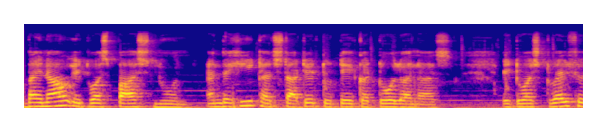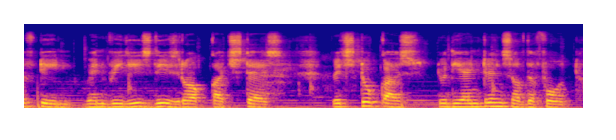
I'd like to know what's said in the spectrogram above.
By now it was past noon and the heat had started to take a toll on us. It was 12:15 when we reached these rock cut stairs which took us to the entrance of the fort.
